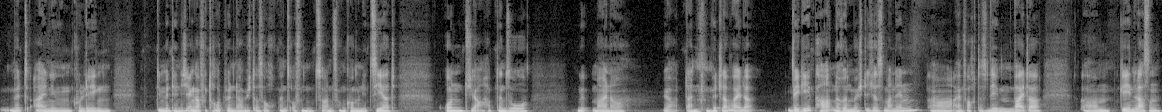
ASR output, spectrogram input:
mit einigen Kollegen, die, mit denen ich enger vertraut bin. Da habe ich das auch ganz offen zu Anfang kommuniziert. Und ja, habe dann so mit meiner, ja, dann mittlerweile WG-Partnerin, möchte ich es mal nennen, äh, einfach das Leben weiter ähm, gehen lassen.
